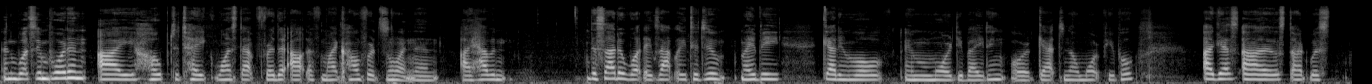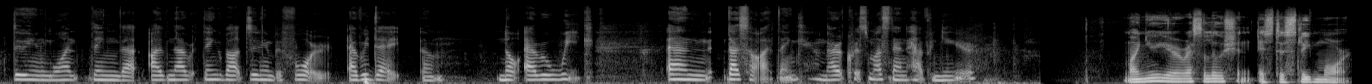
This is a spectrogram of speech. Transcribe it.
And what's important, I hope to take one step further out of my comfort zone, and I haven't decided what exactly to do. Maybe get involved in more debating or get to know more people. I guess I'll start with doing one thing that I've never think about doing before every day, um, no, every week. And that's all I think. Merry Christmas and Happy New Year. My New Year resolution is to sleep more,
